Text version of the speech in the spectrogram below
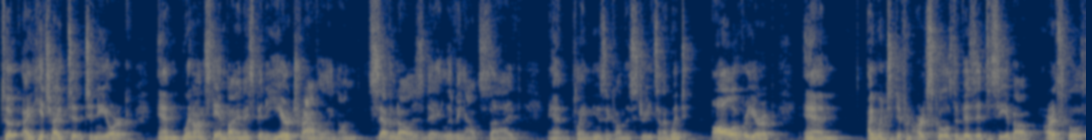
took, I hitchhiked to, to New York and went on standby, and I spent a year traveling on seven dollars a day, living outside and playing music on the streets. And I went to all over Europe, and I went to different art schools to visit to see about art schools.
